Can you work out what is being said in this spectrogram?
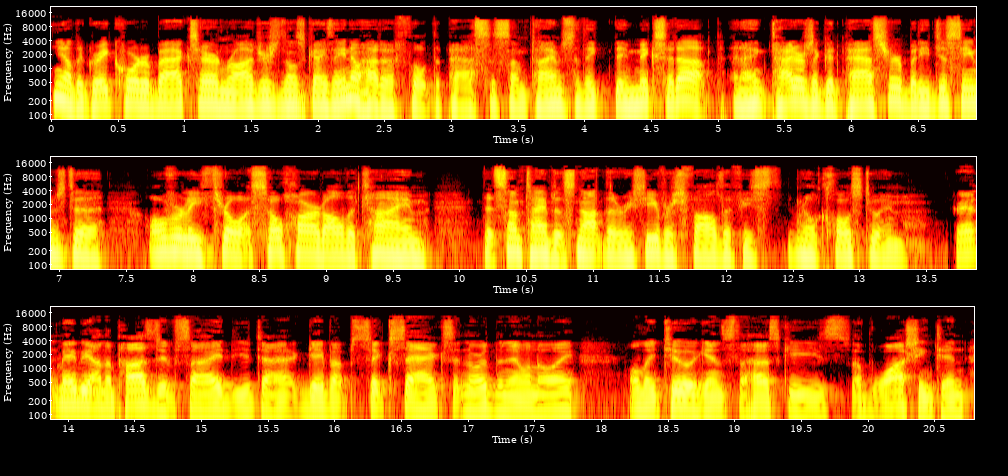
you know, the great quarterbacks, Aaron Rodgers and those guys, they know how to float the passes sometimes, so they, they mix it up. And I think Tyler's a good passer, but he just seems to overly throw it so hard all the time that sometimes it's not the receiver's fault if he's real close to him. Grant, maybe on the positive side, Utah gave up six sacks at Northern Illinois, only two against the Huskies of Washington,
